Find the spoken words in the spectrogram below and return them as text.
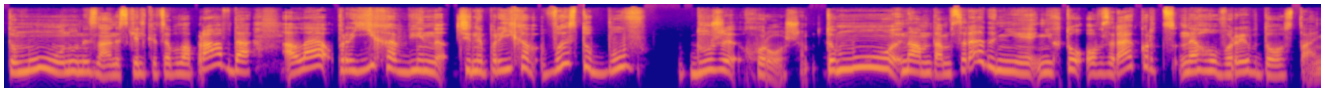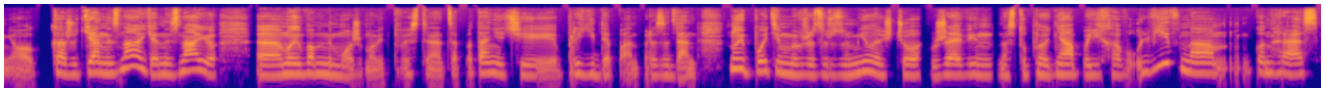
тому ну не знаю наскільки це була правда. Але приїхав він чи не приїхав, виступ був. Дуже хорошим, тому нам там всередині ніхто off the record не говорив до останнього. кажуть, я не знаю, я не знаю. е, Ми вам не можемо відповісти на це питання, чи приїде пан президент. Ну і потім ми вже зрозуміли, що вже він наступного дня поїхав у Львів на конгрес.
